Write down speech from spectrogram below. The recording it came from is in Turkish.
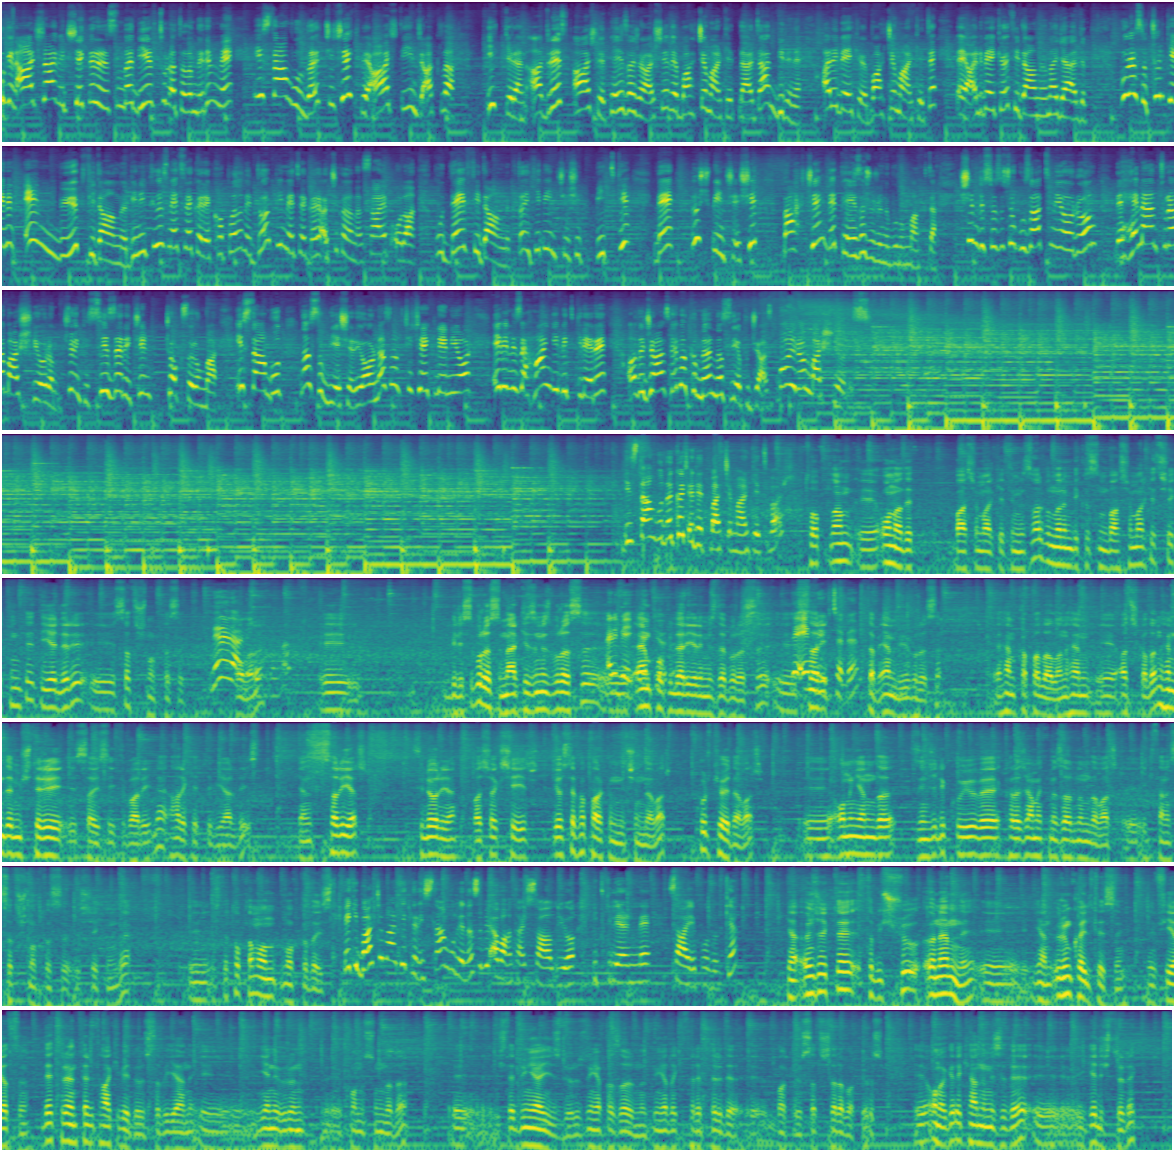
bugün ağaçlar ve çiçekler arasında bir tur atalım dedim ve İstanbul'da çiçek ve ağaç deyince akla ilk gelen adres Ağaç ve Peyzaj Ağaçı ve Bahçe Marketlerden birine. Ali Beyköy Bahçe Marketi veya Ali Beyköy Fidanlığı'na geldim. Burası Türkiye'nin en büyük fidanlığı. 1200 metrekare kapalı ve 4000 metrekare açık alana sahip olan bu dev fidanlıkta 2000 çeşit bitki ve 3000 çeşit bahçe ve peyzaj ürünü bulunmakta. Şimdi sözü çok uzatmıyorum ve hemen tura başlıyorum. Çünkü sizler için çok sorun var. İstanbul nasıl yeşeriyor, nasıl çiçekleniyor, evimize hangi bitkileri alacağız ve bakımları nasıl yapacağız? Buyurun başlıyoruz. İstanbul'da kaç adet bahçe marketi var? Toplam e, 10 adet bahçe marketimiz var. Bunların bir kısmı bahçe market şeklinde, diğerleri e, satış noktası. Nerelerde Olarak. bunlar? E, Birisi burası, merkezimiz burası. Ali E, Beyköy En popüler yerimiz de burası. E, Ve en Sarı- büyük tabii. Tabii en büyüğü burası. E, Hem kapalı alanı hem e, açık alanı hem de müşteri sayısı itibariyle hareketli bir yerdeyiz. Yani Sarıyer, Florya, Başakşehir, Göztepe Parkı'nın içinde var. Kurköy'de var. E, Onun yanında Zincirlikuyu ve Karacaahmet Mezarlığı'nda var. E, iki tane satış noktası şeklinde. E, İşte toplam 10 noktadayız. Peki bahçe marketleri İstanbul'a nasıl bir avantaj sağlıyor bitkilerine sahip olurken? Ya öncelikle tabii şu önemli, e, yani ürün kalitesi, e, fiyatı, de trendleri takip ediyoruz tabii yani e, yeni ürün e, konusunda da işte dünyayı izliyoruz, dünya pazarını, dünyadaki talepleri de e, bakıyoruz, satışlara bakıyoruz. E, ona göre kendimizi de e, geliştirerek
